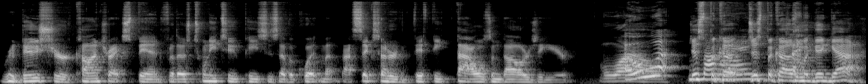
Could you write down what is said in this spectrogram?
reduce your contract spend for those 22 pieces of equipment by six hundred and fifty thousand dollars a year. Wow! Oh, just my. because just because I'm a good guy."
